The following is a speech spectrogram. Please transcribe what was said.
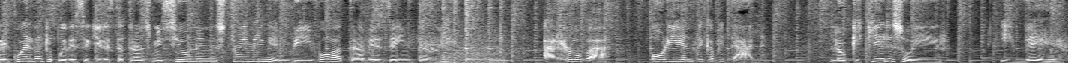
Recuerda que puedes seguir esta transmisión en streaming en vivo a través de internet. Arroba Oriente Capital. Lo que quieres oír y ver.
